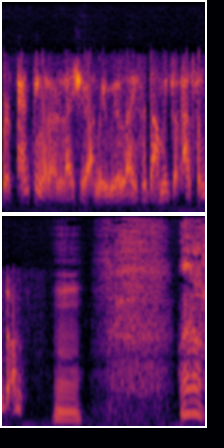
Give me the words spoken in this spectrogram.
repenting at our leisure, and we realise the damage that has been done. Mm. Well,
